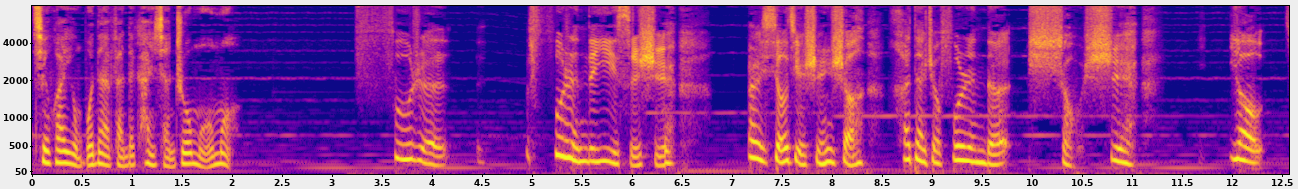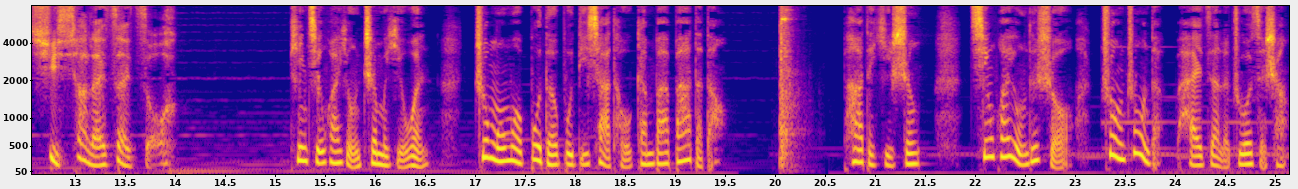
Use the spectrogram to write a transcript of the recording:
秦怀勇不耐烦的看向周嬷嬷。夫人，夫人的意思是，二小姐身上还带着夫人的首饰，要取下来再走。听秦怀勇这么一问，周嬷嬷不得不低下头，干巴巴的道：“啪的一声，秦怀勇的手重重的拍在了桌子上。”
